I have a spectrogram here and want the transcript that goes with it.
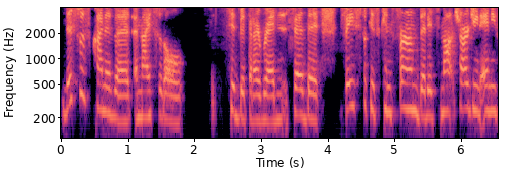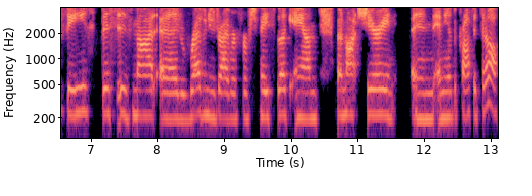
this was kind of a, a nice little tidbit that I read, and it said that Facebook has confirmed that it's not charging any fees. This is not a revenue driver for Facebook, and they're not sharing in any of the profits at all.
